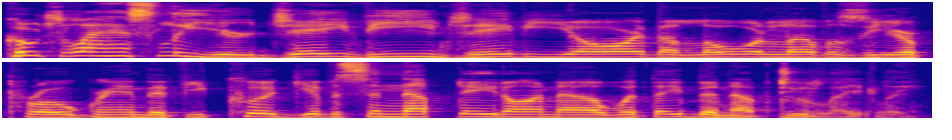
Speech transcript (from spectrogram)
Coach, lastly, your JV, JVR, the lower levels of your program, if you could give us an update on uh, what they've been up to lately.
